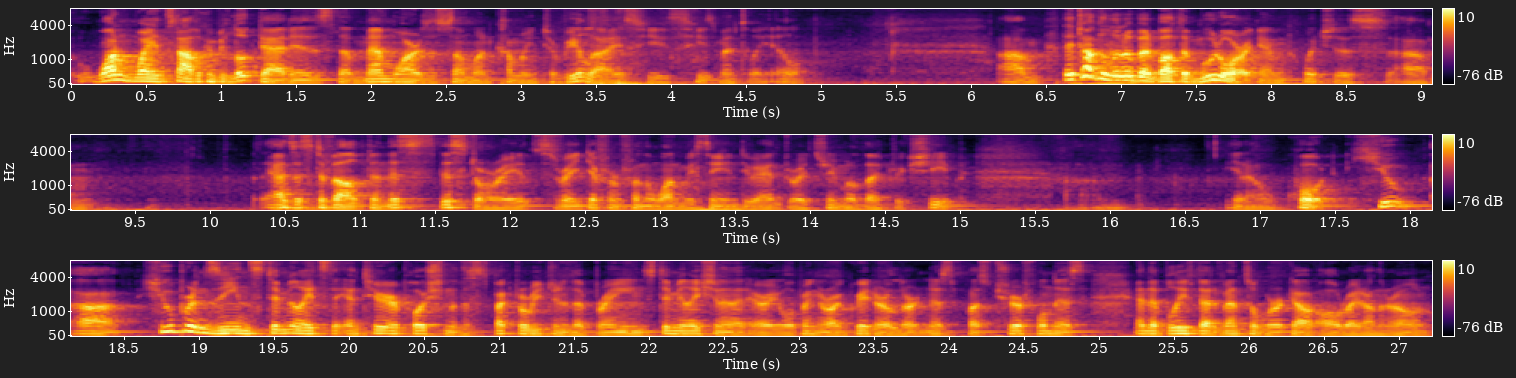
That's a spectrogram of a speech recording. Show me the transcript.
one way this novel can be looked at is the memoirs of someone coming to realize he's he's mentally ill. Um, they talk a little bit about the mood organ, which is um, as it's developed in this this story. It's very different from the one we see in Do Androids Dream of Electric Sheep you know, quote, Hu, uh, stimulates the anterior portion of the septal region of the brain. Stimulation in that area will bring about greater alertness plus cheerfulness and the belief that events will work out all right on their own.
